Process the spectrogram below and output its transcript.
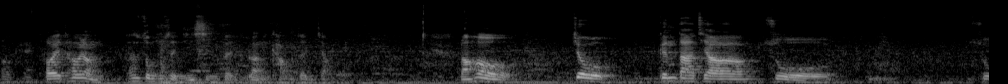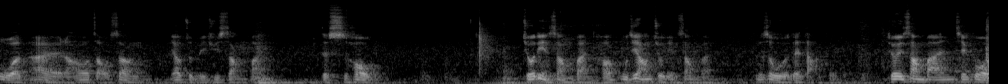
？OK。它会它会让你，它是中枢神经兴奋，让你亢奋这样。然后就跟大家做做完爱，然后早上要准备去上班的时候，九点上班，好，我记得好像九点上班，那时候我有在打工。九点上班，结果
